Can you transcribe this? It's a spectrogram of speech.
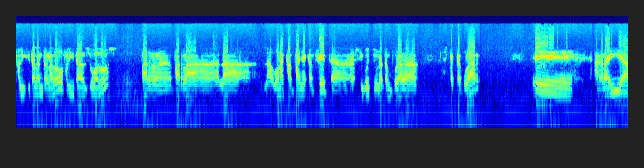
felicitar l'entrenador, felicitar els jugadors per, per la, la, la bona campanya que han fet. Ha, ha sigut una temporada espectacular. Eh, agrair a,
